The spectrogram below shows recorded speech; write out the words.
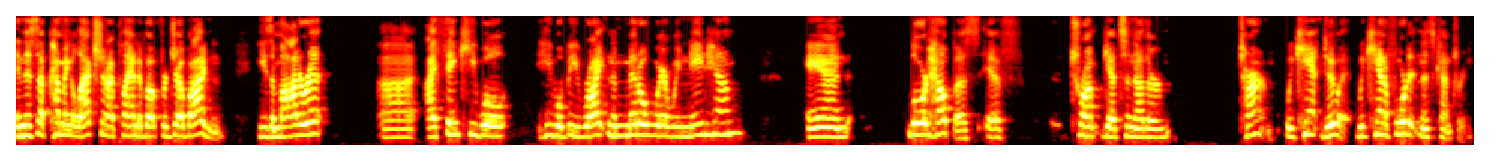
In this upcoming election, I plan to vote for Joe Biden. He's a moderate. Uh, I think he will he will be right in the middle where we need him. And Lord help us if Trump gets another term. We can't do it. We can't afford it in this country.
